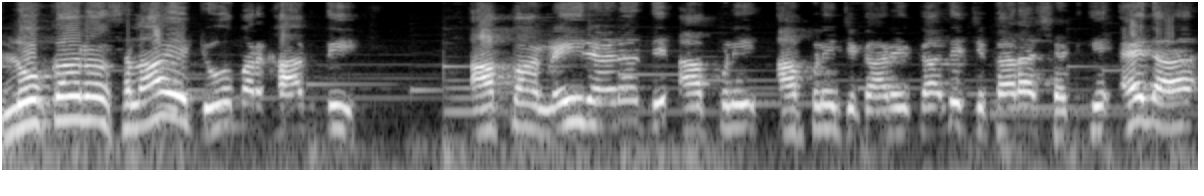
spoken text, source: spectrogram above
ਲੋਕਾਂ ਨਾ ਸਲਾਏ ਜੋ ਮਰ ਖਾਕਤੀ ਆਪਾਂ ਨਹੀਂ ਰਹਿਣਾ ਤੇ ਆਪਣੀ, ਆਪਣੇ ਜਕਾਰੇ ਕਾਦੇ ਜਕਾਰਾ ਛੱਡ ਕੇ ਇਹਦਾ,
